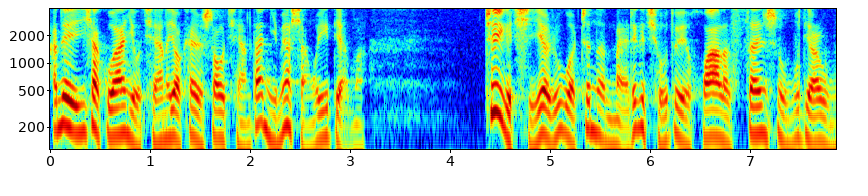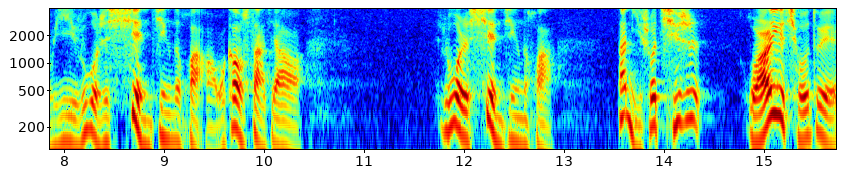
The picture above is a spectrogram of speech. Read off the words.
啊，这一下国安有钱了，要开始烧钱。但你们要想过一点吗？这个企业如果真的买这个球队花了三十五点五亿，如果是现金的话啊，我告诉大家啊，如果是现金的话，那你说其实玩一个球队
